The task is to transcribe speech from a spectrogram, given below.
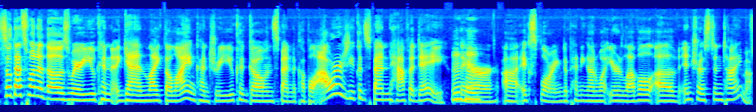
So that's one of those where you can, again, like the Lion Country, you could go and spend a couple hours. You could spend half a day there uh, exploring, depending on what your level of interest and time is.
